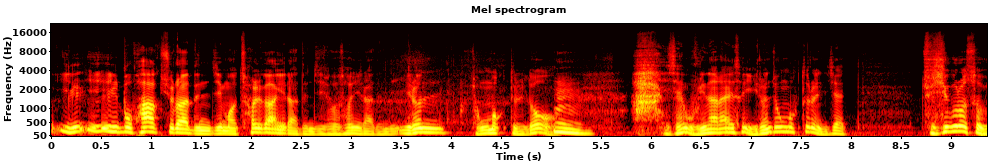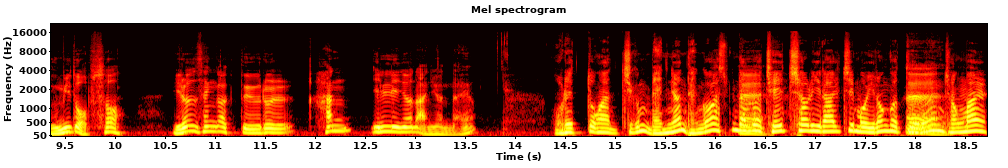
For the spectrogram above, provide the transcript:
일, 일부 화학주라든지 뭐 철강이라든지 조선이라든지 이런 종목들도 음. 아, 이제 우리나라에서 이런 종목들은 이제 주식으로서 의미도 없어. 이런 생각들을 한 1, 2년 아니었나요? 오랫동안 지금 몇 년 된 것 같습니다. 네. 그 제철이랄지 뭐 이런 것들은 네. 정말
